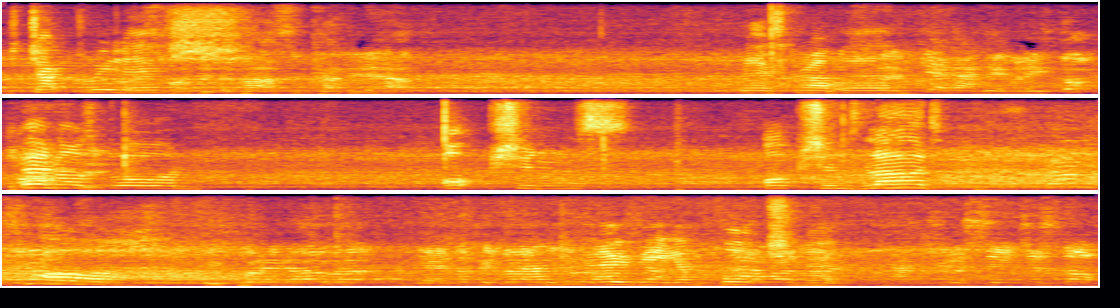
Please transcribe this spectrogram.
It's Jack Spotted the Grealish. pass and cut it out. Grabban. to get at him, and he's got Ben. Osborn. Options. Options, lad. Now the shot. Oh, He's put it over. Yeah, looking round. Ameobi, unfortunate. Accuracy just off.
